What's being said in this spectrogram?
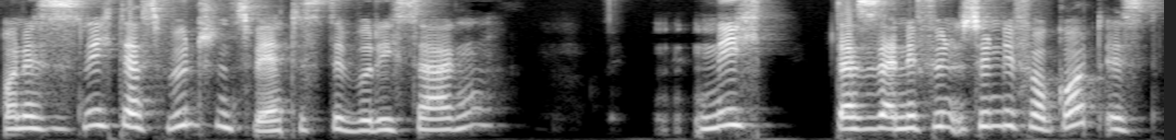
Und es ist nicht das Wünschenswerteste, würde ich sagen. Nicht, dass es eine Sünde vor Gott ist,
